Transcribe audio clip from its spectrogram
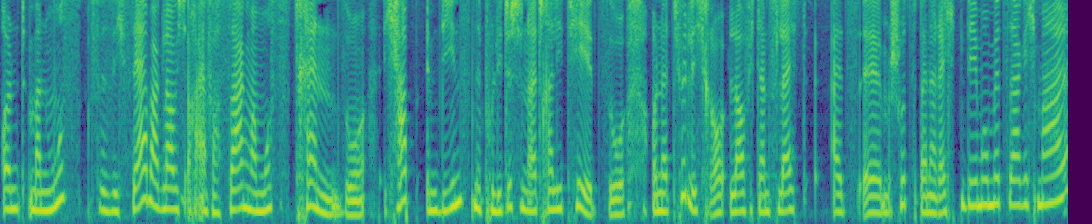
und man muss für sich selber, glaube ich, auch einfach sagen, man muss es trennen. So, ich habe im Dienst eine politische Neutralität. So und natürlich laufe ich dann vielleicht als ähm, Schutz bei einer rechten Demo mit, sage ich mal.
